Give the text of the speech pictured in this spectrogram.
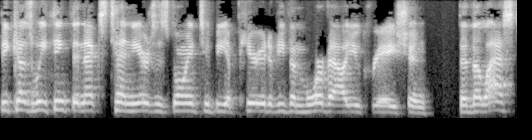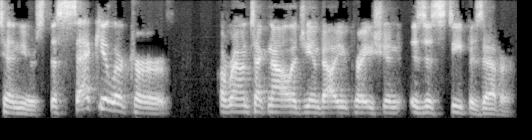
because we think the next 10 years is going to be a period of even more value creation than the last 10 years. The secular curve around technology and value creation is as steep as ever.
